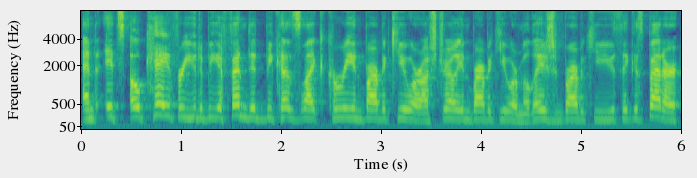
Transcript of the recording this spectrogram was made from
And it's okay for you to be offended because like Korean barbecue or Australian barbecue or Malaysian barbecue you think is better.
